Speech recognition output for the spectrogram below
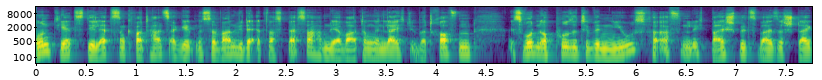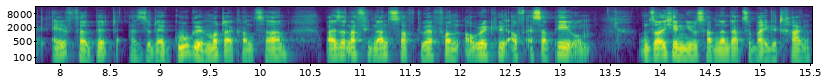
und jetzt die letzten Quartalsergebnisse waren wieder etwas besser, haben die Erwartungen leicht übertroffen. Es wurden auch positive News veröffentlicht. Beispielsweise steigt Alphabet, also der Google-Mutterkonzern, bei seiner Finanzsoftware von Oracle auf SAP um. Und solche News haben dann dazu beigetragen,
